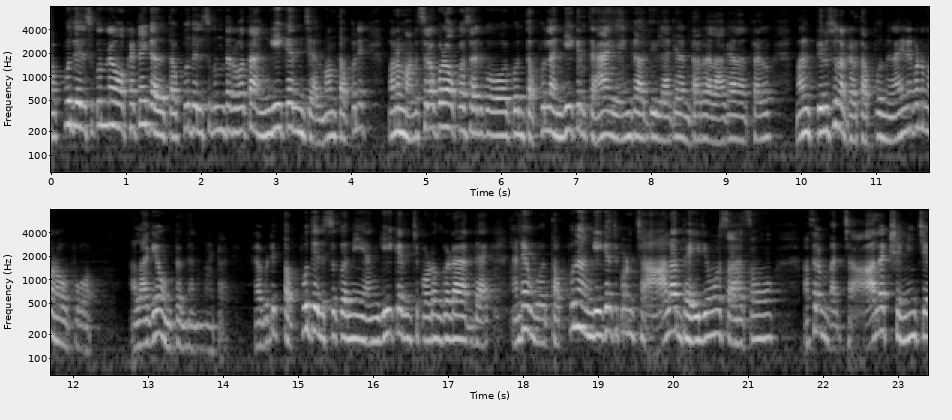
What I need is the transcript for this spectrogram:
తప్పు తెలుసుకున్న ఒకటే కాదు తప్పు తెలుసుకున్న తర్వాత అంగీకరించాలి. మన తప్పుని మన మనసులో కూడా ఒక్కోసారి కొన్ని తప్పులు అంగీకరించా ఏం కాదు ఇలాగే అంటారు అలాగే అంటారు. మనకు తెలుసు అక్కడ తప్పు ఉంది. అయినా కూడా మనం ఒప్పుకోం. అలాగే ఉంటుందన్నమాట. కాబట్టి తప్పు తెలుసుకొని అంగీకరించుకోవడం కూడా అంటే తప్పును అంగీకరించుకోవడం చాలా ధైర్యము సాహసము అసలు చాలా క్షమించే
